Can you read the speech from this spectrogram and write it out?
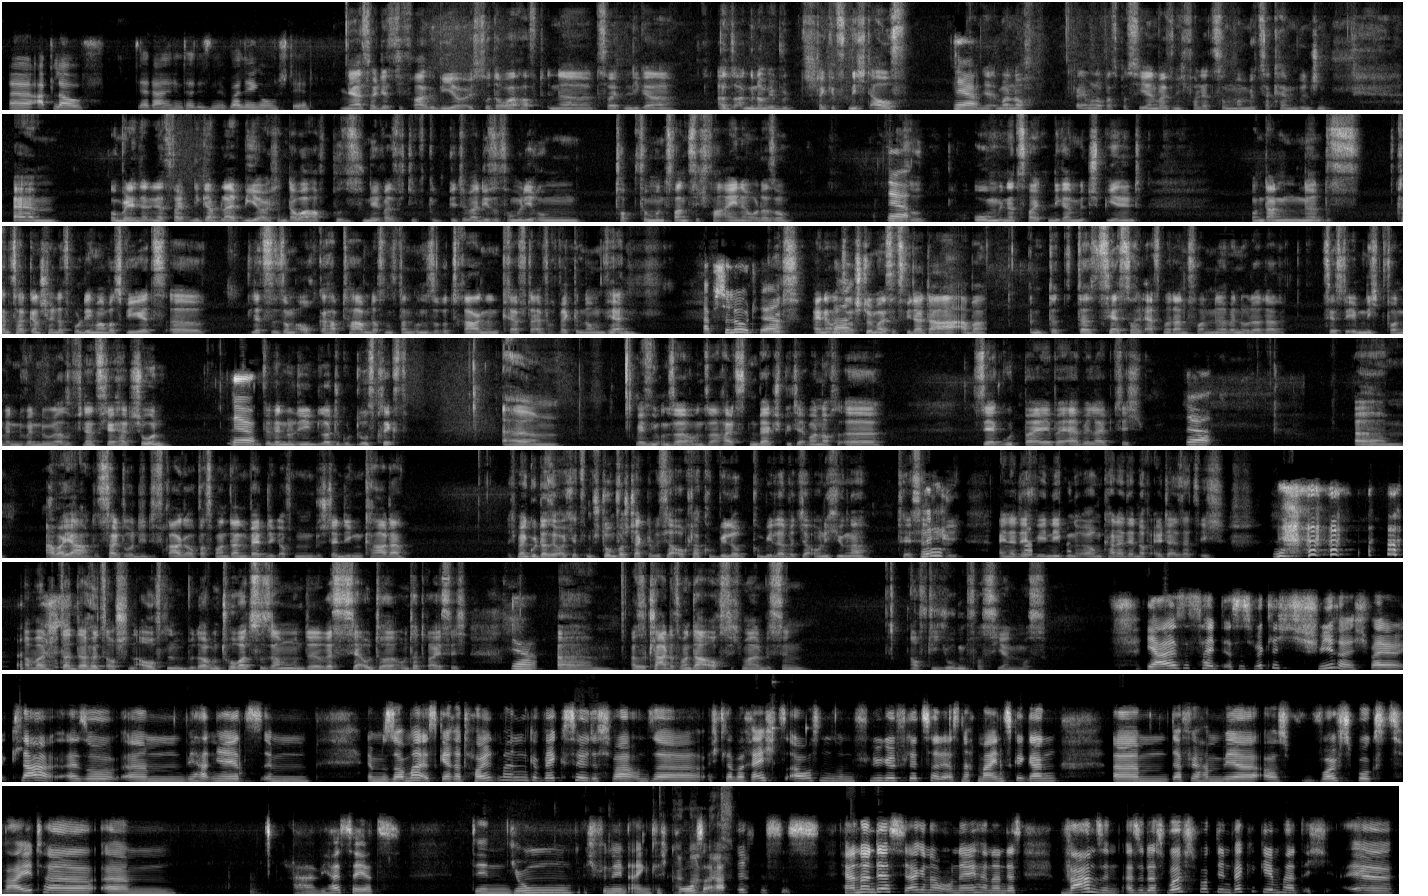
äh, Ablauf, der da hinter diesen Überlegungen steht. Ja, ist halt jetzt die Frage, wie ihr euch so dauerhaft in der zweiten Liga, also angenommen, ihr steigt jetzt nicht auf, ja. kann ja immer noch, kann immer noch was passieren, weil sie nicht Verletzungen, man möchte es ja keinem wünschen. Ähm, und wenn ihr dann in der zweiten Liga bleibt, wie ihr euch dann dauerhaft positioniert, weil es gibt immer diese Formulierung Top 25 Vereine oder so. Ja. Also oben in der zweiten Liga mitspielend. Und dann, ne, das kannst halt ganz schnell das Problem haben, was wir jetzt äh, letzte Saison auch gehabt haben, dass uns dann unsere tragenden Kräfte einfach weggenommen werden. Absolut, ja. Gut, einer ja. unserer Stürmer ist jetzt wieder da, aber da, da zehrst du halt erstmal dann von, ne? Wenn du, oder da zehrst du eben nicht von, wenn du, wenn du, also finanziell halt schon. Ja. Wenn du die Leute gut loskriegst. Ähm, weiß nicht, unser, unser Halstenberg spielt ja immer noch äh, sehr gut bei, bei RB Leipzig. Ja. Ähm, aber ja, das ist halt so die, die Frage, auf was man dann Wert legt, auf einen beständigen Kader. Ich meine, gut, dass ihr euch jetzt im Sturm verstärkt habt, ist ja auch klar. Kubela, Kubela wird ja auch nicht jünger. Der ist ja nee. irgendwie einer der wenigen eurem Kader, der noch älter ist als ich. Aber da, da hört es auch schon auf mit eurem Torwart zusammen und der Rest ist ja unter, unter 30. Ja. Ähm, also klar, dass man da auch sich mal ein bisschen auf die Jugend forcieren muss. Ja, es ist halt, es ist wirklich schwierig, weil klar, also ähm, wir hatten ja jetzt im, im Sommer ist Gerrit Holtmann gewechselt. Das war unser, ich glaube, Rechtsaußen, so ein Flügelflitzer, der ist nach Mainz gegangen. Ähm, dafür haben wir aus Wolfsburgs Zweiter, ähm, äh, wie heißt er jetzt? Den Jungen, ich finde ihn eigentlich großartig. Das ist Hernandez, ja genau, Oney Hernandez. Wahnsinn. Also, dass Wolfsburg den weggegeben hat, ich, äh,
